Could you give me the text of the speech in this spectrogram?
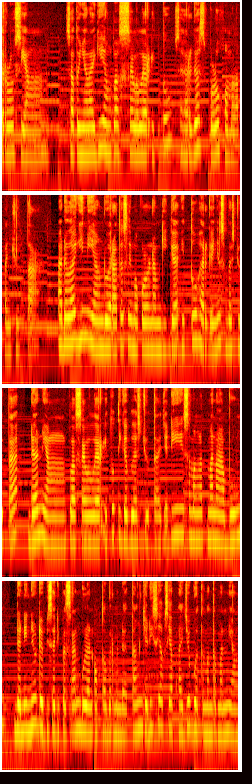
Terus yang satunya lagi yang plus seluler itu seharga 10,8 juta. Ada lagi nih yang 256 giga itu harganya 11 juta dan yang plus seluler itu 13 juta. Jadi semangat menabung dan ini udah bisa dipesan bulan Oktober mendatang. Jadi siap-siap aja buat teman-teman yang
